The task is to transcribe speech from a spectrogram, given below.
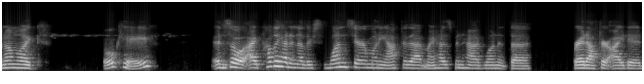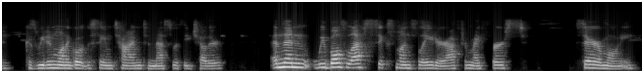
And I'm like, Okay. And so I probably had another one ceremony after that. My husband had one at the right after I did because we didn't want to go at the same time to mess with each other. And then we both left six months later after my first ceremony.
